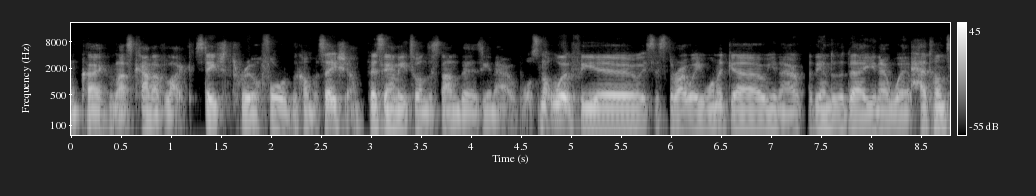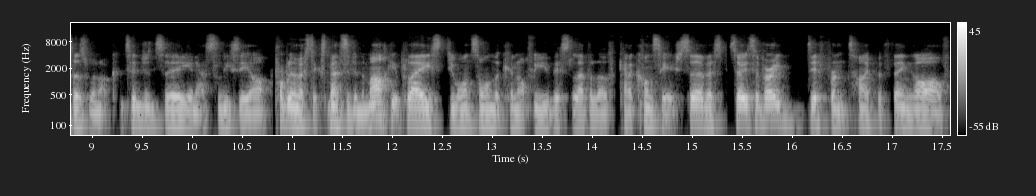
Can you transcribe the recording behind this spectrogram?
okay, well, that's kind of like stage three or four of the conversation. First thing I need to understand is, you know, what's not worked for you? Is this the right way you want to go? You know, at the end of the day, you know, we're headhunters, we're not contingency. You know, Salisi are probably the most expensive in the marketplace. Do you want someone that can offer you this level of kind of concierge service? So it's a very different type of thing of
